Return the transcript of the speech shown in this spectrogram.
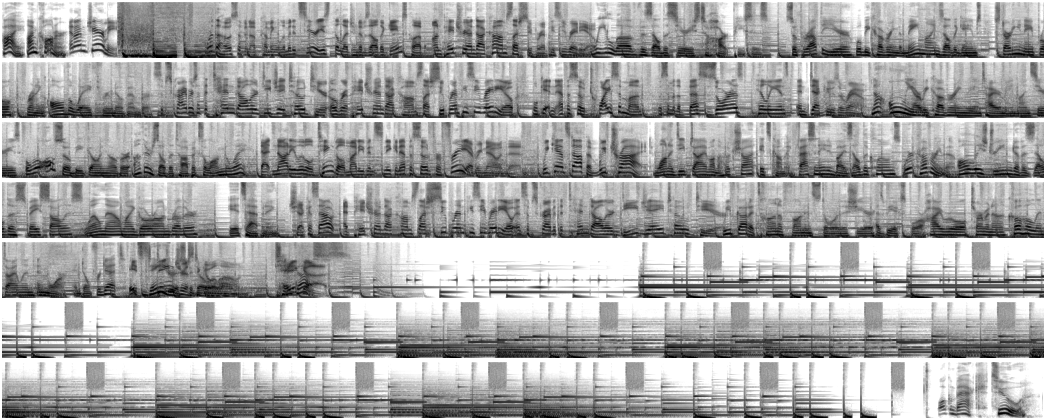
Hi, I'm Connor. And I'm Jeremy. We're the hosts of an upcoming limited series, The Legend of Zelda Games Club, on patreon.com slash supernpcradio. We love the Zelda series to heart pieces. So throughout the year, we'll be covering the mainline Zelda games starting in April, running all the way through November. Subscribers at the $10 DJ Toad tier over at patreon.com slash supernpcradio will get an episode twice a month with some of the best Zoras, Hylians, and Dekus around. Not only are we covering the entire mainline series, but we'll also be going over other Zelda topics along the way. That naughty little Tingle might even sneak an episode for free every now and then. We can't stop him, we've tried. Want a deep dive on the hookshot? It's coming. Fascinated by Zelda clones? We're covering them. Always dreamed of a Zelda space solace? Well now, my Goron brother, it's happening. Check us out at patreon.com slash supernpcradio and subscribe at the $10 DJ Toad tier. We've got a ton of fun in store this year as we explore Hyrule, Termina, Koholint Island, and more. And don't forget, it's, dangerous, to, go, alone. Take us. Welcome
